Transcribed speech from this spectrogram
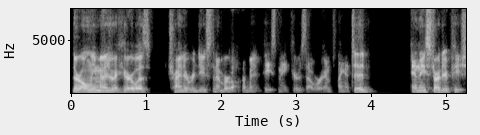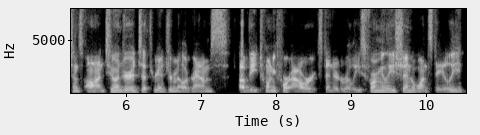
Their only measure here was trying to reduce the number of permanent pacemakers that were implanted. And they started patients on 200 to 300 milligrams of the 24 hour extended release formulation once daily,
